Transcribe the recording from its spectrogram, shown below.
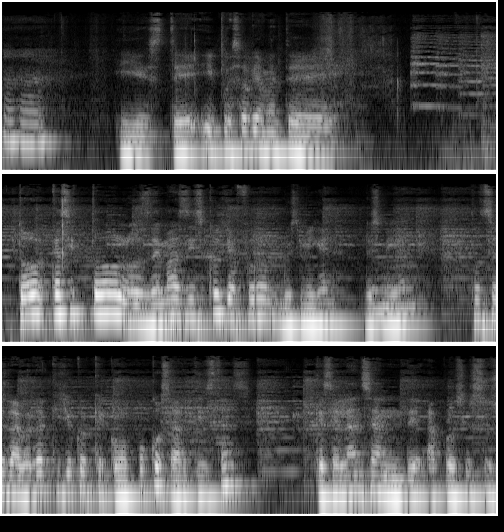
Ajá. Y este, y pues obviamente todo, casi todos los demás discos ya fueron Luis Miguel, Luis Miguel. Entonces la verdad que yo creo que como pocos artistas que se lanzan de, a producir sus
